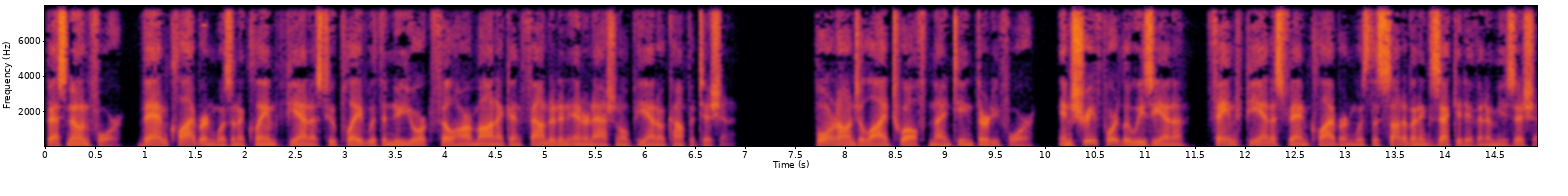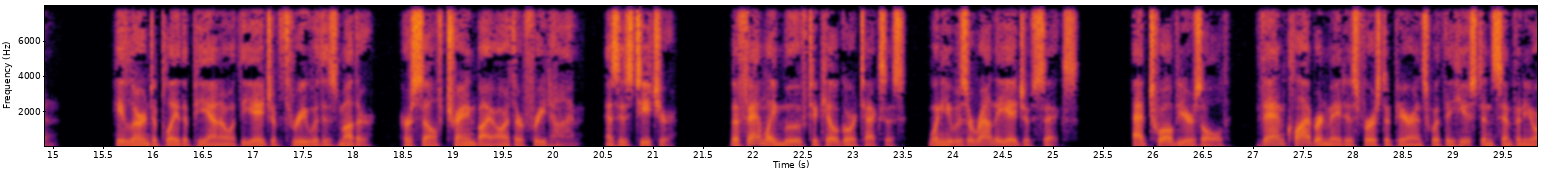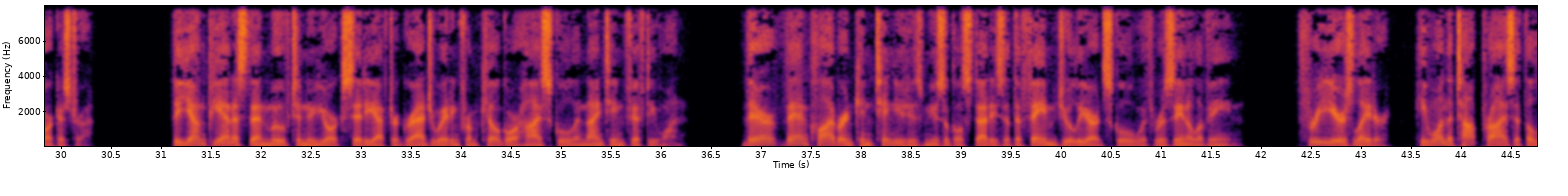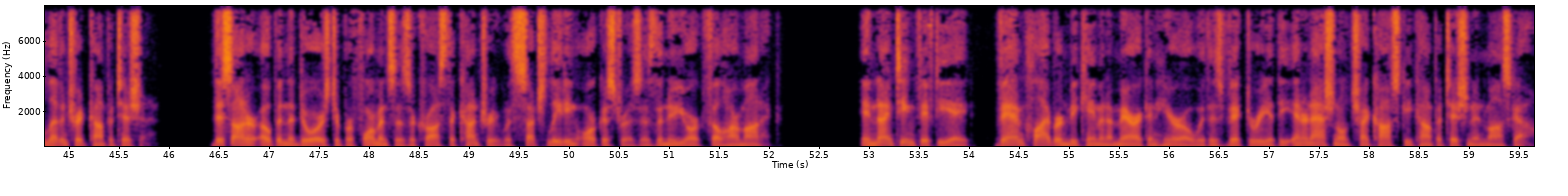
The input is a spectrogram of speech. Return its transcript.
Best known for, Van Cliburn was an acclaimed pianist who played with the New York Philharmonic and founded an international piano competition. Born on July 12, 1934, in Shreveport, Louisiana, famed pianist Van Cliburn was the son of an executive and a musician. He learned to play the piano at the age of three with his mother, herself trained by Arthur Friedheim, as his teacher. The family moved to Kilgore, Texas, when he was around the age of six. At 12 years old, Van Cliburn made his first appearance with the Houston Symphony Orchestra. The young pianist then moved to New York City after graduating from Kilgore High School in 1951. There, Van Cliburn continued his musical studies at the famed Juilliard School with Rosina Lhévinne. Three years later, he won the top prize at the Leventritt competition. This honor opened the doors to performances across the country with such leading orchestras as the New York Philharmonic. In 1958, Van Cliburn became an American hero with his victory at the International Tchaikovsky competition in Moscow.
